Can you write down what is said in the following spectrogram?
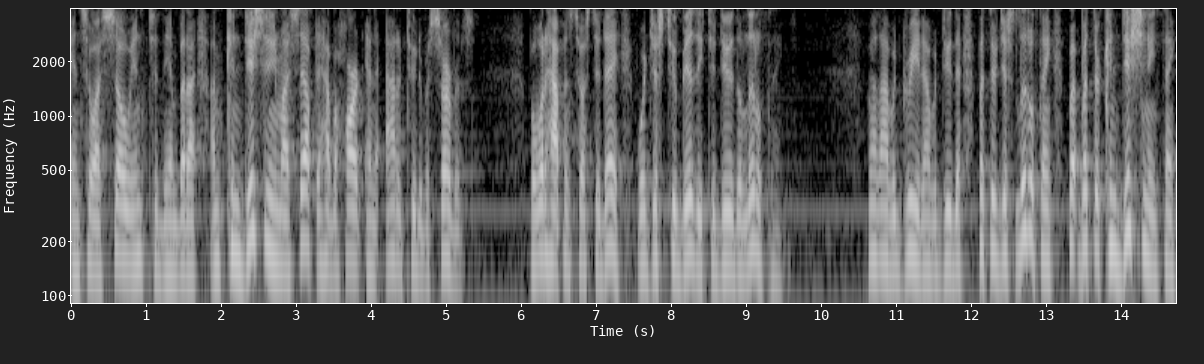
and so I sow into them. But I, I'm conditioning myself to have a heart and an attitude of a service. But what happens to us today? We're just too busy to do the little things. Well, I would greet, I would do that. But they're just little things, but, but they're conditioning things.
